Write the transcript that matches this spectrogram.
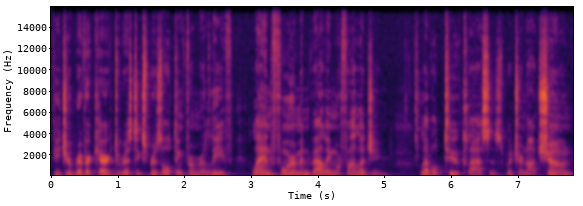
feature river characteristics resulting from relief, landform, and valley morphology. Level 2 classes, which are not shown,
